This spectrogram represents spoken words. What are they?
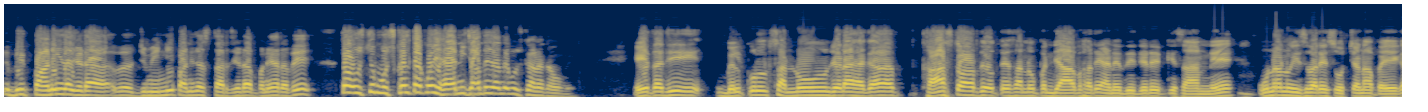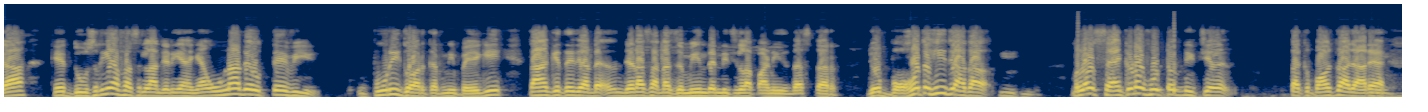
ਵੀ ਪਾਣੀ ਦਾ ਜਿਹੜਾ ਜ਼ਮੀਨੀ ਪਾਣੀ ਦਾ ਸਤਰ ਜਿਹੜਾ ਬਣਿਆ ਰਵੇ ਤਾਂ ਉਸ 'ਚ ਮੁਸ਼ਕਲ ਤਾਂ ਕੋਈ ਹੈ ਨਹੀਂ। ਜਾਂਦੇ ਜਾਂਦੇ ਕੁਝ ਕਹਿਣਾ ਚਾਹੋਗੇ? ਇਹ ਤਾਂ ਜੀ ਬਿਲਕੁਲ ਸਾਨੂੰ ਜਿਹੜਾ ਹੈਗਾ ਖਾਸ ਤੌਰ ਦੇ ਉੱਤੇ ਸਾਨੂੰ ਪੰਜਾਬ ਹਰਿਆਣੇ ਦੇ ਜਿਹੜੇ ਕਿਸਾਨ ਨੇ ਉਹਨਾਂ ਨੂੰ ਇਸ ਬਾਰੇ ਸੋਚਣਾ ਪਏਗਾ ਕਿ ਦੂਸਰੀਆਂ ਫਸਲਾਂ ਜਿਹੜੀਆਂ ਹੈਗੀਆਂ ਉਹਨਾਂ ਦੇ ਉੱਤੇ ਵੀ ਪੂਰੀ ਗੌਰ ਕਰਨੀ ਪਏਗੀ ਤਾਂ ਕਿਤੇ ਸਾਡਾ- ਜਿਹੜਾ ਸਾਡਾ ਜ਼ਮੀਨ ਦੇ ਨਿਚਲਾ ਪਾਣੀ ਦਾ ਸਤਰ ਜੋ ਬਹੁਤ ਹੀ ਜ਼ਿਆਦਾ ਮਤਲਬ ਸੈਂਕੜੋ ਫੁੱਟ ਨੀਚੇ ਤੱਕ ਪਹੁੰਚਦਾ ਜਾ ਰਿਹਾ ਹੈ।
